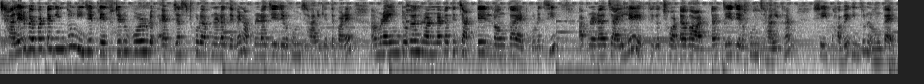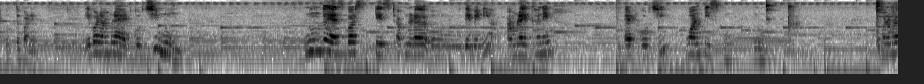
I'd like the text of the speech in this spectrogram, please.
ঝালের ব্যাপারটা কিন্তু নিজের টেস্টের উপর অ্যাডজাস্ট করে আপনারা দেবেন। আপনারা যে যেরকম ঝাল খেতে পারে। আমরা ইন টোটাল রান্নাটাতে চারটে লঙ্কা অ্যাড করেছি। আপনারা চাইলে এর থেকে ছটা বা আটটা যে যেরকম ঝাল খান সেইভাবে কিন্তু লঙ্কা অ্যাড করতে পারেন। এবার আমরা অ্যাড করছি নুন। নুন তো অ্যাজ পার টেস্ট আপনারা উম, দেবেনই। আমরা এখানে অ্যাড করছি ওয়ান টিস্পুন নুন। এবার আমরা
